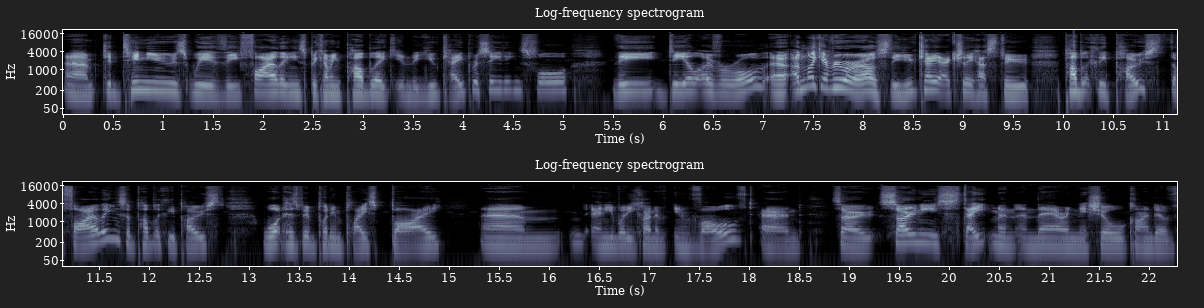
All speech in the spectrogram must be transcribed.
um, continues with the filings becoming public in the UK proceedings for the deal overall. Uh, unlike everywhere else, the UK actually has to publicly post the filings and publicly post what has been put in place by um, anybody kind of involved. And so Sony's statement and their initial kind of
